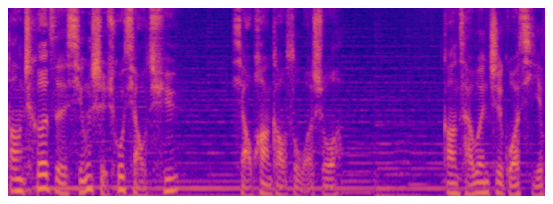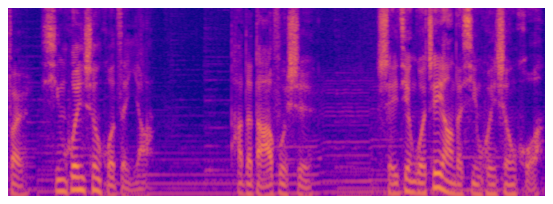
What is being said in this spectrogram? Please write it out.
当车子行驶出小区，小胖告诉我说：“刚才问志国媳妇儿新婚生活怎样，他的答复是：谁见过这样的新婚生活？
